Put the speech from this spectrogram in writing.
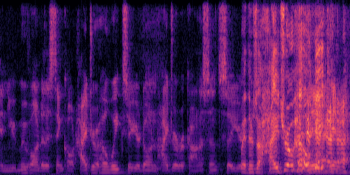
and you move on to this thing called Hydro Hell Week so you're doing hydro reconnaissance so you're Wait, there's a hydro hell week. yeah, yeah.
